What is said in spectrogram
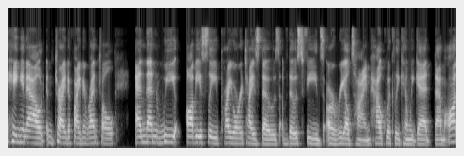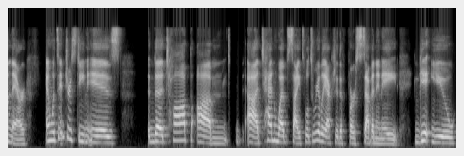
hanging out and trying to find a rental? And then we obviously prioritize those of those feeds are real time. How quickly can we get them on there? And what's interesting is the top um, uh, 10 websites, well, it's really actually the first seven and eight, get you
